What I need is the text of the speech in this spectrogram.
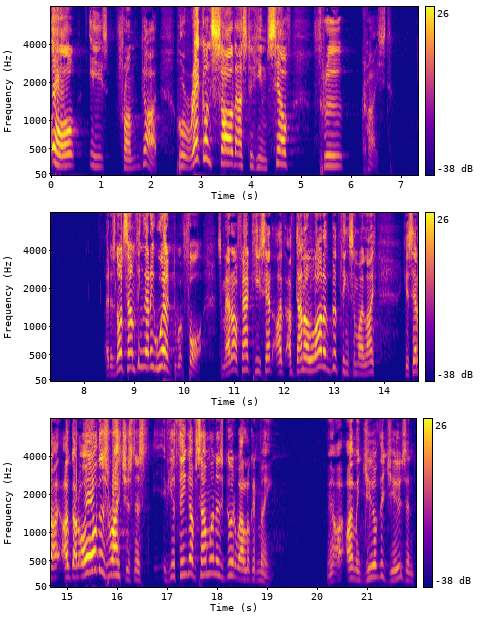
All is from God, who reconciled us to himself through Christ. It is not something that he worked for. As a matter of fact, he said, I've, I've done a lot of good things in my life. He said, I, I've got all this righteousness if you think of someone as good, well, look at me. You know, I'm a Jew of the Jews, and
